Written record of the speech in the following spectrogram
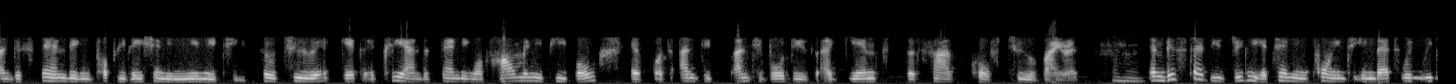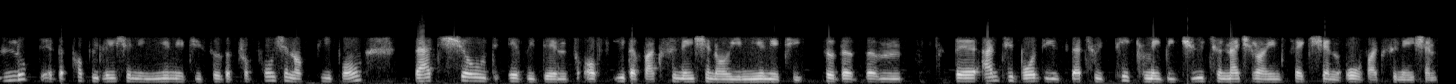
understanding population immunity. So to get a clear understanding of how many people have got anti- antibodies against the SARS-CoV-2 virus. And this study is really a turning point in that when we looked at the population immunity, so the proportion of people that showed evidence of either vaccination or immunity. So the, the, um, the antibodies that we pick may be due to natural infection or vaccination.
